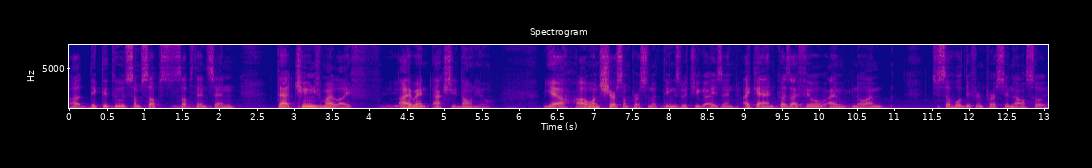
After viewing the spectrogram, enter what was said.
addicted to some sub- mm-hmm. substance and that changed my life. I went actually downhill. Yeah, I want to share some personal things with you guys and I can cuz I feel I'm you know I'm just a whole different person now so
